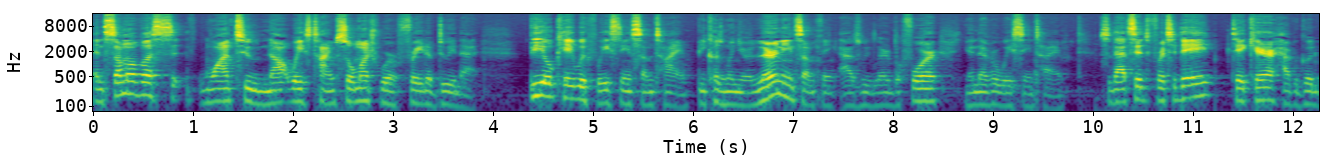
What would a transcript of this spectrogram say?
And some of us want to not waste time so much we're afraid of doing that. Be okay with wasting some time because when you're learning something, as we learned before, you're never wasting time. So that's it for today. Take care. Have a good week.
